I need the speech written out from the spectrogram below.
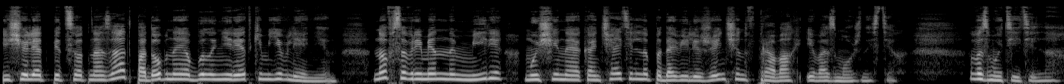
Еще лет пятьсот назад подобное было нередким явлением, но в современном мире мужчины окончательно подавили женщин в правах и возможностях. Возмутительно.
